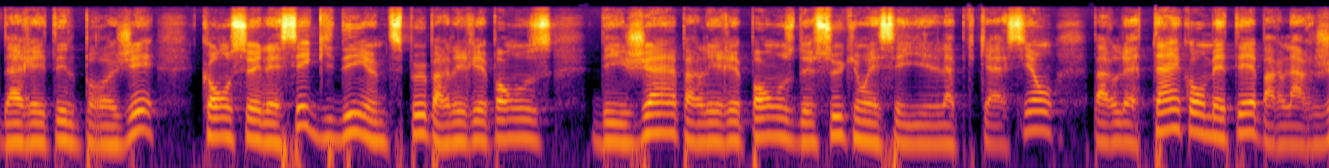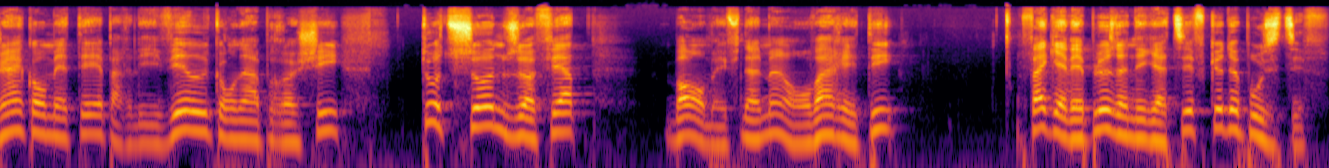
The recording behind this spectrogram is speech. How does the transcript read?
d'arrêter le projet, qu'on se laissait guider un petit peu par les réponses des gens, par les réponses de ceux qui ont essayé l'application, par le temps qu'on mettait, par l'argent qu'on mettait, par les villes qu'on a approchées. Tout ça nous a fait, bon, mais ben, finalement, on va arrêter. Fait qu'il y avait plus de négatifs que de positifs.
